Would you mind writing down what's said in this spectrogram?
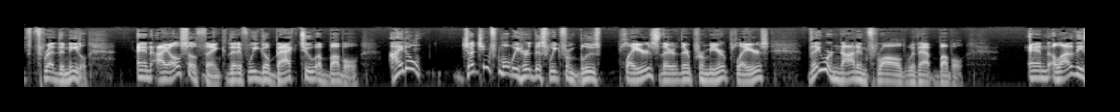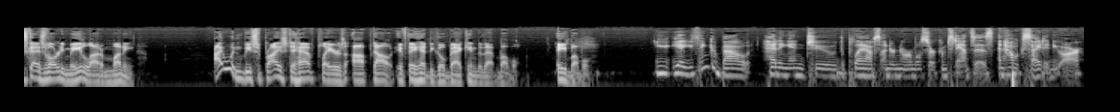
thread the needle. And I also think that if we go back to a bubble, I don't, judging from what we heard this week from Blues players, their their premier players, they were not enthralled with that bubble. And a lot of these guys have already made a lot of money. I wouldn't be surprised to have players opt out if they had to go back into that bubble, a bubble. You, yeah, you think about heading into the playoffs under normal circumstances and how excited you are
